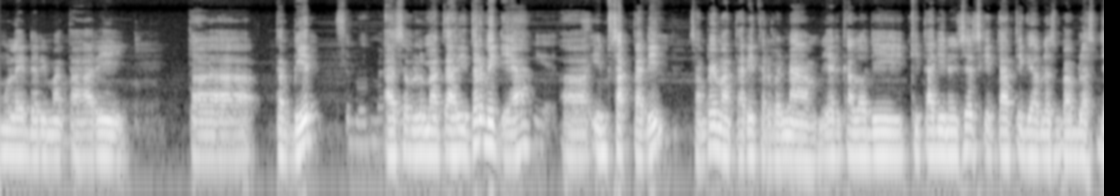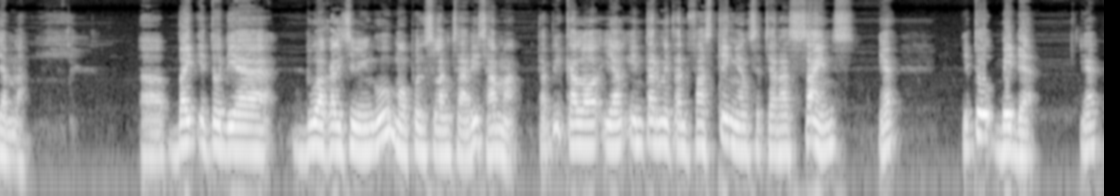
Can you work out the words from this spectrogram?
mulai dari matahari terbit sebelum matahari, uh, sebelum matahari terbit ya uh, imsak tadi sampai matahari terbenam. Jadi kalau di kita di Indonesia sekitar 13-14 jam lah. Uh, baik itu dia dua kali seminggu maupun selang sehari sama. Tapi kalau yang intermittent fasting yang secara sains ya itu beda ya.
